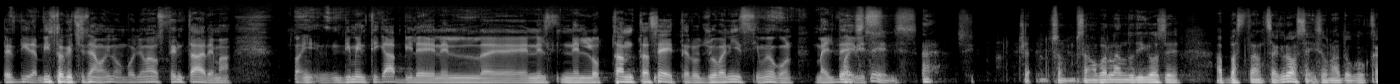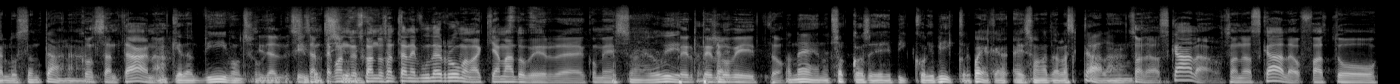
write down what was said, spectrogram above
per dire, visto che ci siamo, io non voglio mai ostentare, ma indimenticabile nel, nel, nell'87, ero giovanissimo, io con Miles Davis. Miles Davis. Eh, sì. Cioè, stiamo parlando di cose abbastanza grossa, hai suonato con Carlo Santana. Con Santana. Anche dal vivo, insomma. Sì, dal, sì, Santa, quando, quando, Santana è venuto a Roma mi ha chiamato per, eh, come, l'ovetto, per, per cioè, l'ovetto. Non, è, non so cose piccole piccole, poi hai suonato alla Scala. Anche. Sono alla Scala, sono alla Scala, ho fatto,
